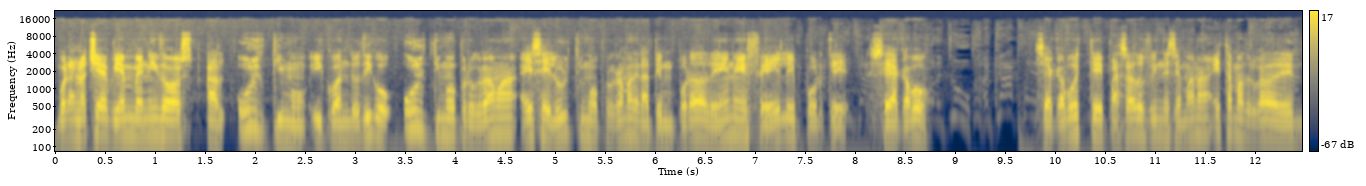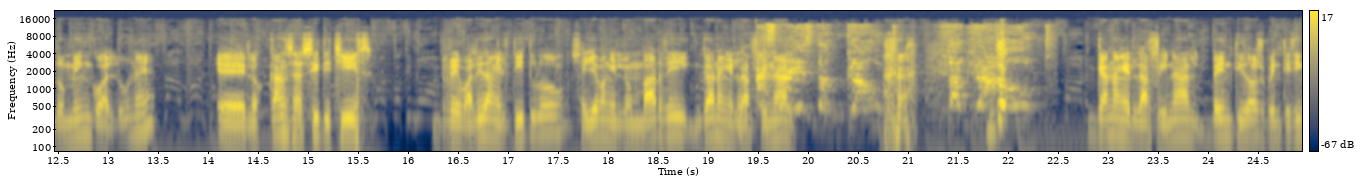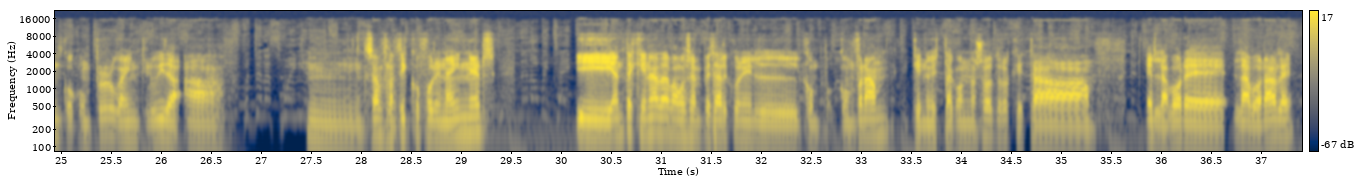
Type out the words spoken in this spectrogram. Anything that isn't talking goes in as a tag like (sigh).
Buenas noches, bienvenidos al último, y cuando digo último programa, es el último programa de la temporada de NFL porque se acabó. Se acabó este pasado fin de semana, esta madrugada del domingo al lunes. eh, los Kansas City Chiefs revalidan el título, se llevan el Lombardi, ganan en la final. (laughs) ganan en la final 22-25 con prórroga incluida a mm, San Francisco 49ers. Y antes que nada, vamos a empezar con el con, con Fran, que no está con nosotros, que está en labores laborales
